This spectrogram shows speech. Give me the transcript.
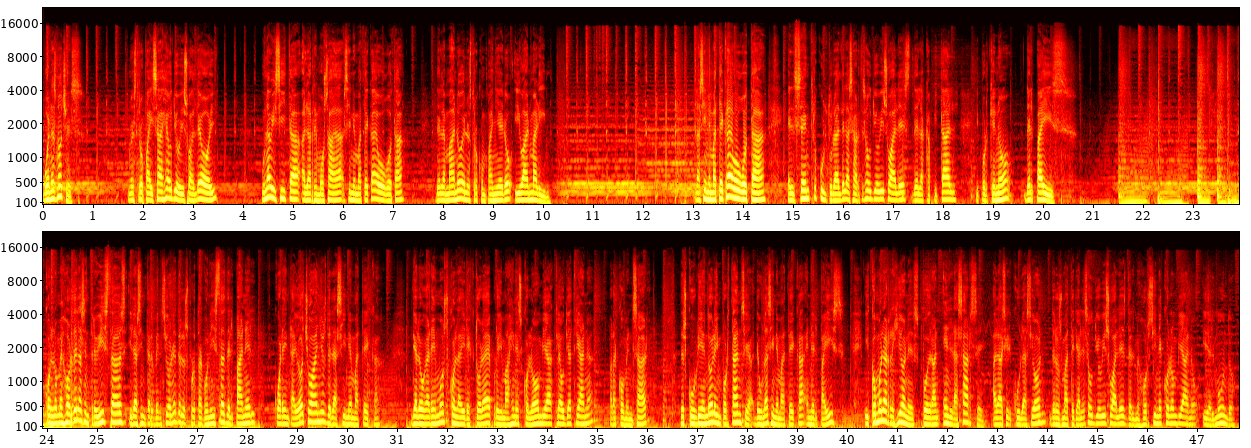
Buenas noches. Nuestro paisaje audiovisual de hoy, una visita a la remozada Cinemateca de Bogotá de la mano de nuestro compañero Iván Marín. La Cinemateca de Bogotá, el Centro Cultural de las Artes Audiovisuales de la capital y, por qué no, del país. Con lo mejor de las entrevistas y las intervenciones de los protagonistas del panel 48 años de la Cinemateca, dialogaremos con la directora de Proimágenes Colombia, Claudia Triana, para comenzar descubriendo la importancia de una cinemateca en el país y cómo las regiones podrán enlazarse a la circulación de los materiales audiovisuales del mejor cine colombiano y del mundo.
